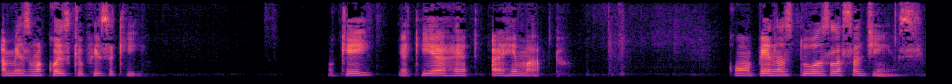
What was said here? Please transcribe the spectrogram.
A mesma coisa que eu fiz aqui. Ok? E aqui é arremato. Com apenas duas laçadinhas.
